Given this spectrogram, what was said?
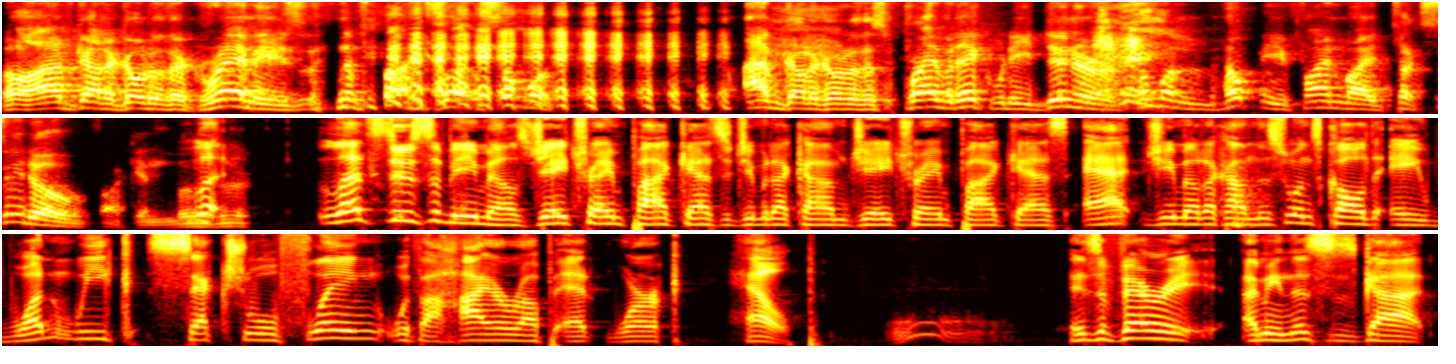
Oh, I've got to go to the Grammys. Someone, I've got to go to this private equity dinner. Someone help me find my tuxedo. Fucking loser. Let, let's do some emails. JTrainPodcast at gmail.com, JTrainPodcast at gmail.com. This one's called A One Week Sexual Fling with a Higher Up at Work Help. It's a very, I mean, this has got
